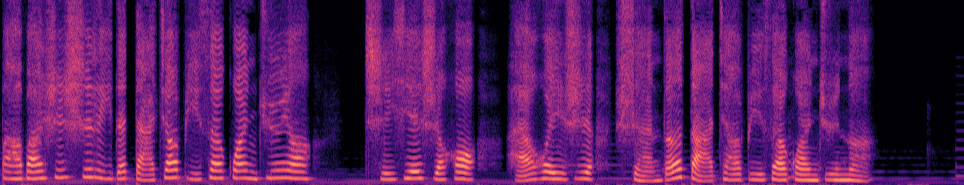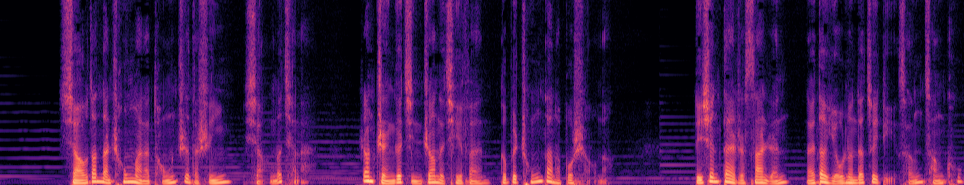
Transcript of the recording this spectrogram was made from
爸爸是市里的打架比赛冠军啊，迟些时候还会是省的打架比赛冠军呢。小蛋蛋充满了同志的声音响了起来，让整个紧张的气氛都被冲淡了不少呢。李炫带着三人来到游轮的最底层仓库，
